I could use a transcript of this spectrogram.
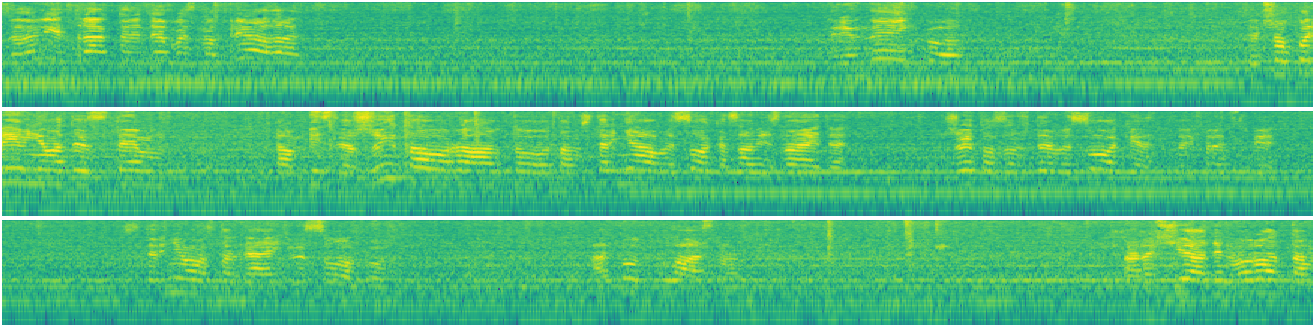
Взагалі трактор йде без напряга. Рівненько. Якщо порівнювати з тим, там після жита орав, то там стерня висока, самі знаєте. Жито завжди високе, то й в принципі стерню оставляють високу. А тут класно. А ще один город там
